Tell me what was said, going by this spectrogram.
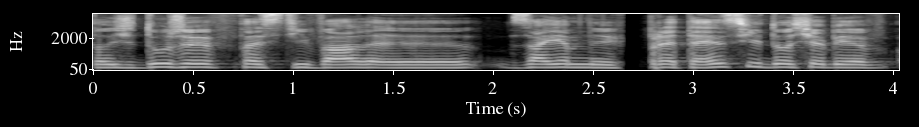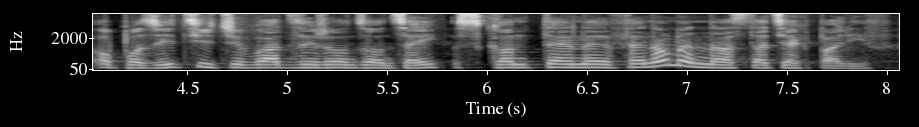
dość duży festiwal y, wzajemnych pretensji do siebie opozycji czy władzy rządzącej. Skąd ten fenomen na stacjach paliw?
